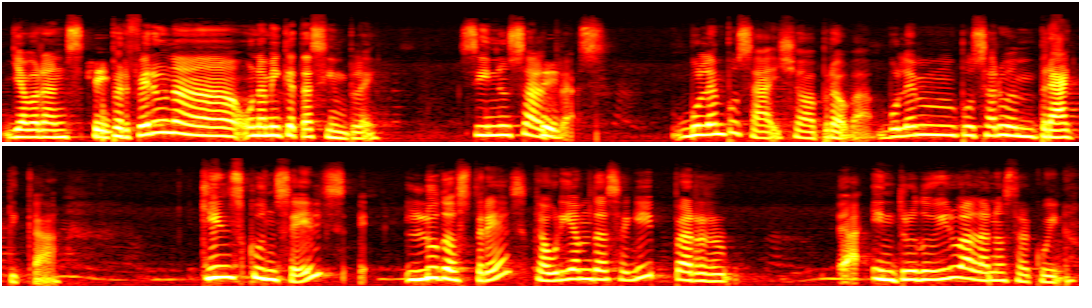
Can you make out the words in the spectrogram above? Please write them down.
Llavors, Sí. per fer una, una miqueta simple, si nosaltres sí. volem posar això a prova, volem posar-ho en pràctica, quins consells, l'1, 2, 3, que hauríem de seguir per eh, introduir-ho a la nostra cuina?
